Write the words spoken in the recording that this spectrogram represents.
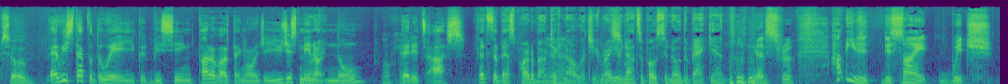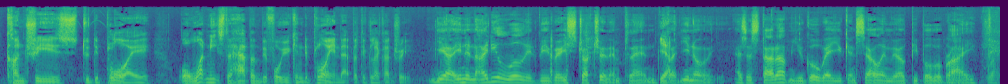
So every step of the way, you could be seeing part of our technology. You just may not know Okay. that it's us. That's the best part about Yeah. technology, right? You're not supposed to know the back end. That's true. How do you decide which countries to deploy or what needs to happen before you can deploy in that particular country? Yeah, in an ideal world, it'd be very structured and planned. Yeah. But you know, as a startup, you go where you can sell and where people will buy. right.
